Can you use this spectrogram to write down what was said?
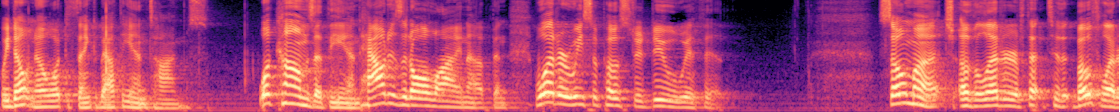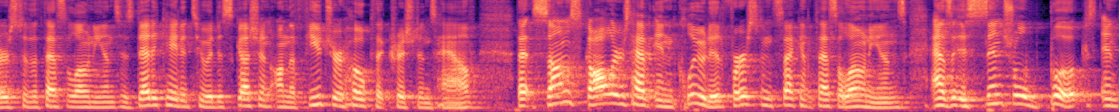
We don't know what to think about the end times. What comes at the end? How does it all line up? And what are we supposed to do with it? So much of the letter of Th- to the, both letters to the Thessalonians is dedicated to a discussion on the future hope that Christians have that some scholars have included 1st and 2nd Thessalonians as essential books in,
